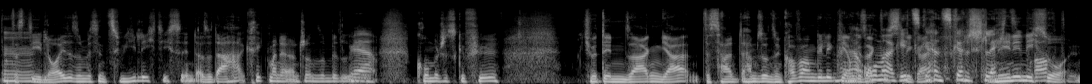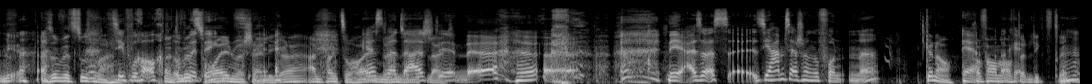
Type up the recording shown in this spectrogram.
Dass Mhm. die Leute so ein bisschen zwielichtig sind. Also, da kriegt man ja dann schon so ein bisschen Ja. ein komisches Gefühl. Ich würde denen sagen, ja, das hat, haben sie uns in den Kofferraum gelegt. Die Meiner haben gesagt, Oma das ist geht's legal. ganz, ganz schlecht. Nee, nee, nicht so. Nee, also willst du es machen. Sie braucht Und Du willst unbedingt. heulen wahrscheinlich, oder? Anfangen zu heulen. Erstmal dastehen. nee, also es, Sie haben es ja schon gefunden, ne? Genau, Ja, auch, okay. da liegt's drin. Mhm.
